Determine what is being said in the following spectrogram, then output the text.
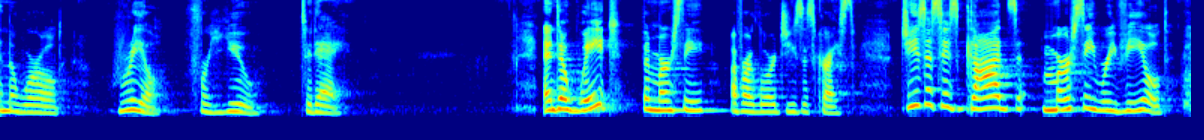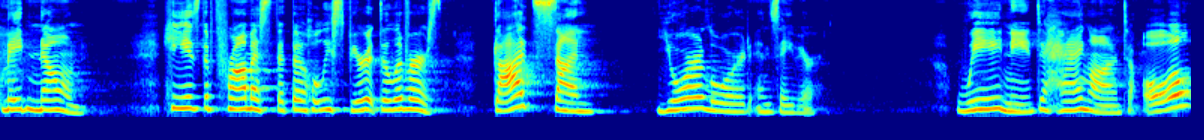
in the world, real for you today. And await the mercy of our Lord Jesus Christ. Jesus is God's mercy revealed, made known. He is the promise that the Holy Spirit delivers. God's Son, your Lord and Savior we need to hang on to all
